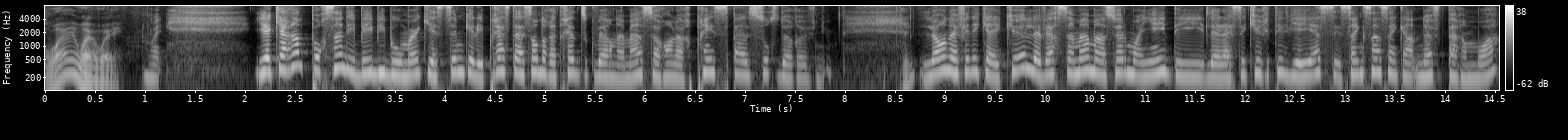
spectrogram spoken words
Ouais, ouais, ouais. Oui. Il y a 40% des baby boomers qui estiment que les prestations de retraite du gouvernement seront leur principale source de revenus. Là, on a fait des calculs. Le versement mensuel moyen des- de la sécurité de vieillesse, c'est 559 par mois.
